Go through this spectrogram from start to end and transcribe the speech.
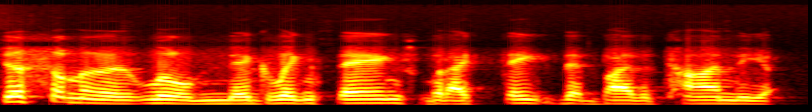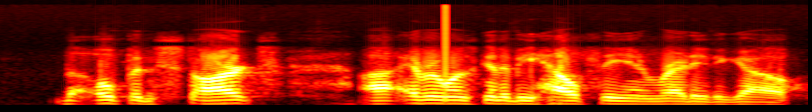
just some of the little niggling things, but I think that by the time the the open starts, uh, everyone's going to be healthy and ready to go.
